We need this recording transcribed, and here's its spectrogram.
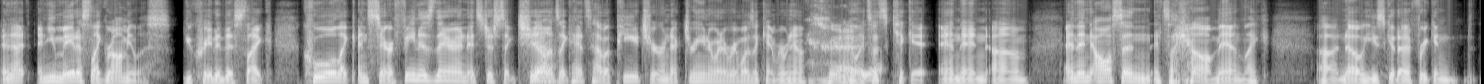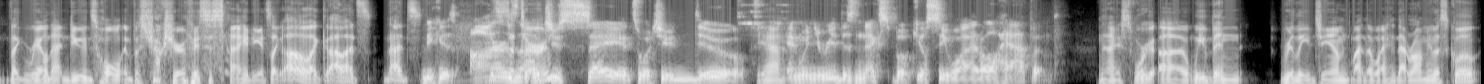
and that and you made us like Romulus. You created this like cool like and Seraphina's there and it's just like chill. Yeah. It's like hey, let's have a peach or a nectarine or whatever it was. I can't remember now. And like Yeah. let's kick it. And then um and then all of a sudden it's like oh man like uh no he's gonna freaking like rail that dude's whole infrastructure of his society. It's like oh like oh that's that's Because honor is not what you say; it's what you do. yeah And when you read this next book, you'll see why it all happened. nice. We're uh we've been really jammed by the way that Romulus quote.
